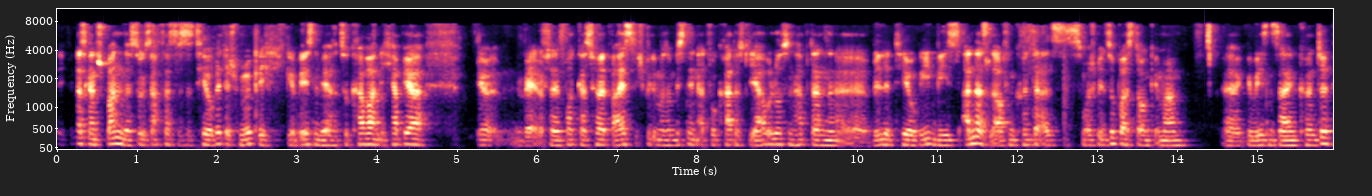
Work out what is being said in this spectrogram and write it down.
Ich finde das ganz spannend, dass du gesagt hast, dass es theoretisch möglich gewesen wäre zu covern. Ich habe ja wer öfter den Podcast hört, weiß, ich spiele immer so ein bisschen den Advocatus Diabolus und habe dann äh, wilde Theorien, wie es anders laufen könnte, als zum Beispiel in Superstonk immer äh, gewesen sein könnte.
